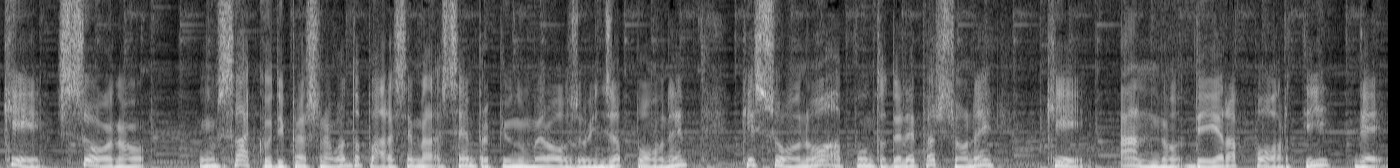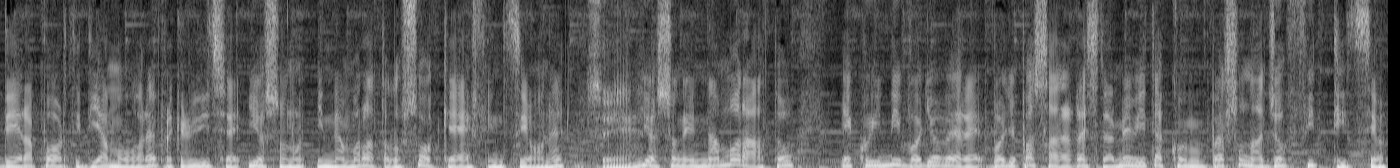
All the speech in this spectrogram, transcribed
che sono un sacco di persone, a quanto pare sembra sempre più numeroso in Giappone, che sono appunto delle persone che hanno dei rapporti, de- dei rapporti di amore, perché lui dice io sono innamorato, lo so che è finzione, Sì. io sono innamorato e quindi voglio, avere, voglio passare il resto della mia vita con un personaggio fittizio.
